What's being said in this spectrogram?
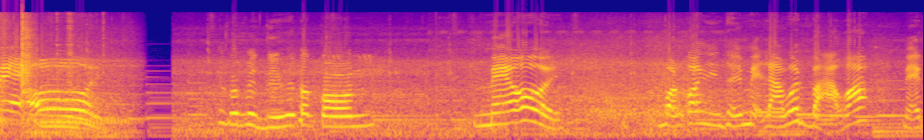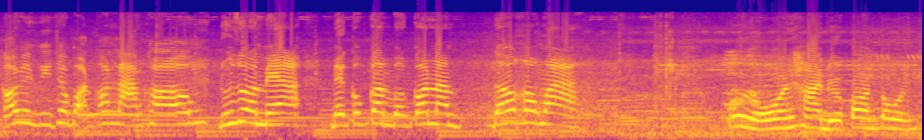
Mẹ ơi Thế có việc gì thế các con? Mẹ ơi Bọn con nhìn thấy mẹ làm vất vả quá. Mẹ có việc gì cho bọn con làm không? Đúng rồi mẹ Mẹ có cần bọn con làm đỡ không à Ôi dồi ôi, hai đứa con tôi.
